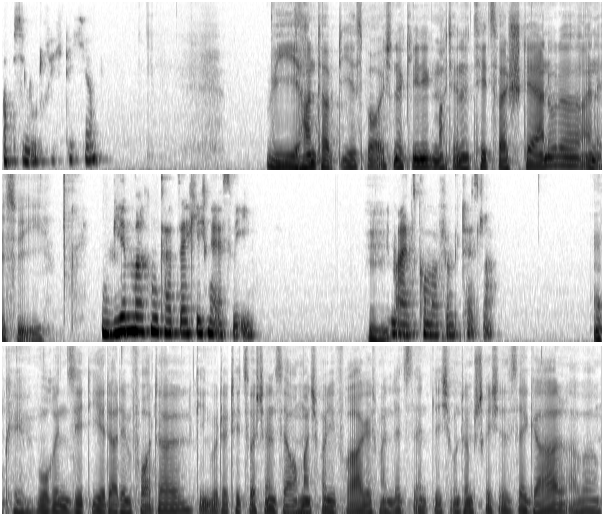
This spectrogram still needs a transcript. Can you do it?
absolut richtig, ja. Wie handhabt ihr es bei euch in der Klinik? Macht ihr eine T2 Stern oder eine SWI? Wir machen tatsächlich eine SWI. Mhm. Im 1,5 Tesla. Okay, worin seht ihr da den Vorteil gegenüber der T2-Stern? Ist ja auch manchmal die Frage, ich meine, letztendlich unterm Strich ist es egal, aber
